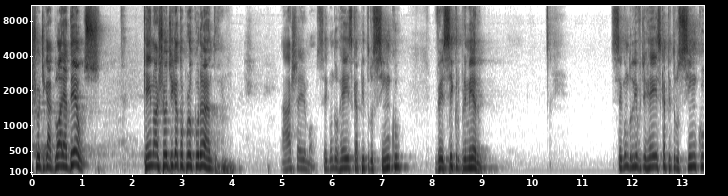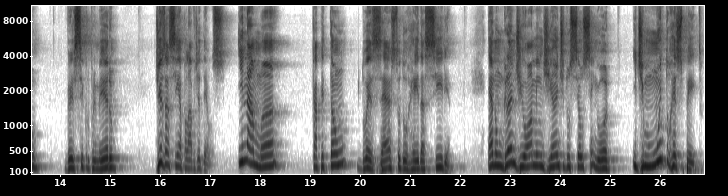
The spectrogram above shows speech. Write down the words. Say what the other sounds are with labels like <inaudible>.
achou, diga glória a Deus. Quem não achou, diga estou procurando. Acha, irmão. 2 Reis, capítulo 5, versículo 1. Segundo livro de Reis, capítulo 5, versículo 1. Diz assim a palavra de Deus: E capitão do exército do rei da Síria, era um grande homem diante do seu senhor e de muito respeito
